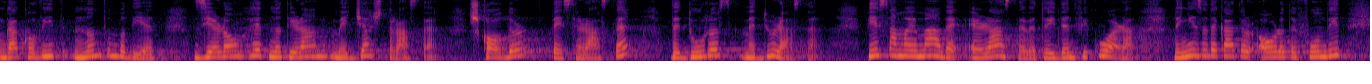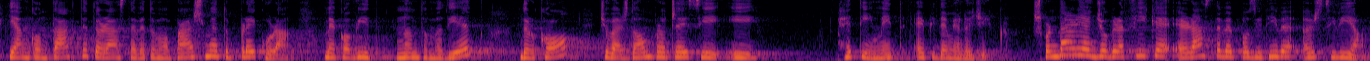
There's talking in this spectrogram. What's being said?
nga Covid nëntëmbëdhjetë zgjerohet në Tiranë me gjashtë raste, Shkodër pesë raste dhe Durrës me dy raste. Pjesa më e madhe e rasteve të identifikuara në njëzet e katër orët e fundit janë kontakte të rasteve të mëparshme të prekura me Covid nëntëmbëdhjetë, ndërkohë që vazhdon procesi i. hetimit epidemiologjik. Shpërndarja gjeografike e rasteve pozitive është si vijon,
